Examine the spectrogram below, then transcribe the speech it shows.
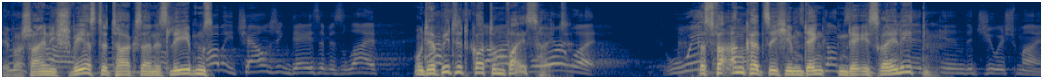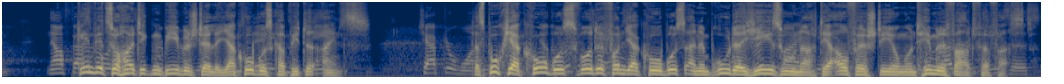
der wahrscheinlich schwerste Tag seines Lebens, und er bittet Gott um Weisheit. Das verankert sich im Denken der Israeliten. Gehen wir zur heutigen Bibelstelle, Jakobus Kapitel 1. Das Buch Jakobus wurde von Jakobus, einem Bruder Jesu, nach der Auferstehung und Himmelfahrt verfasst.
